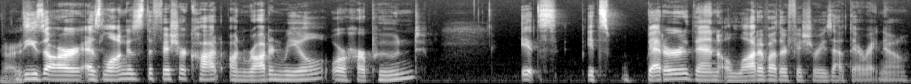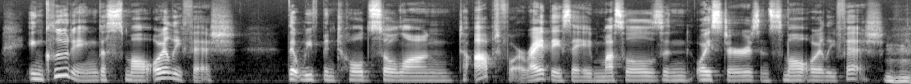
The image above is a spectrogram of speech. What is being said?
Nice. These are as long as the fish are caught on rod and reel or harpooned, it's it's better than a lot of other fisheries out there right now, including the small oily fish that we've been told so long to opt for, right? They say mussels and oysters and small oily fish. Mm-hmm.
